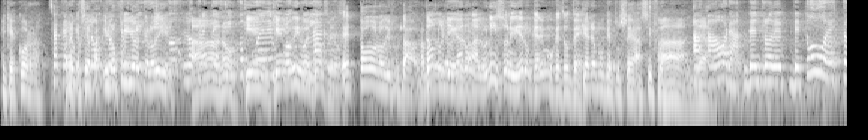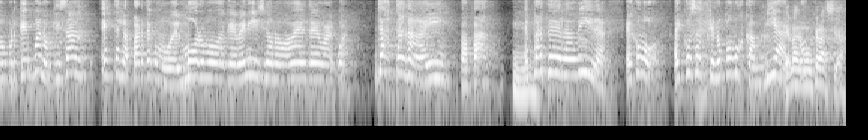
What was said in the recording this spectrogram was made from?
el que corra. O sea, que para los- que sepa. los- y no fui yo el que lo dije. 35 Los Ah, no. 35 ¿Quién- pueden quién lo dijo, entonces? Eh, todos los diputados. Todos llegaron al unísono y dijeron queremos que sea usted. Queremos que tú seas, así fue. Ah. Ahora, dentro de, de todo esto, porque bueno, quizás esta es la parte como del morbo de que Benicio nuevamente, bueno, ya están ahí, papá. Es parte de la vida. Es como, hay cosas que no podemos cambiar. es la ¿no? democracia.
